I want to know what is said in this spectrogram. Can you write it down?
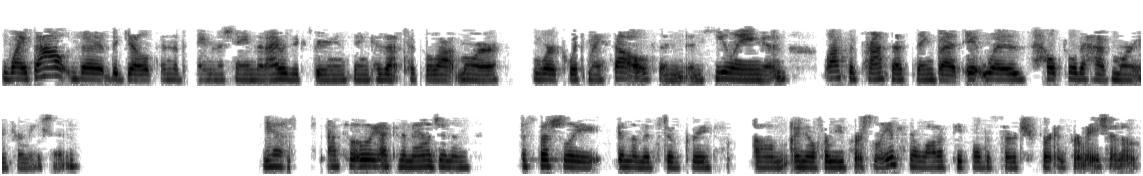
wipe out the, the guilt and the blame and the shame that I was experiencing because that took a lot more work with myself and, and healing and lots of processing, but it was helpful to have more information. Yes, absolutely. I can imagine. And especially in the midst of grief. Um, I know for me personally and for a lot of people, the search for information of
